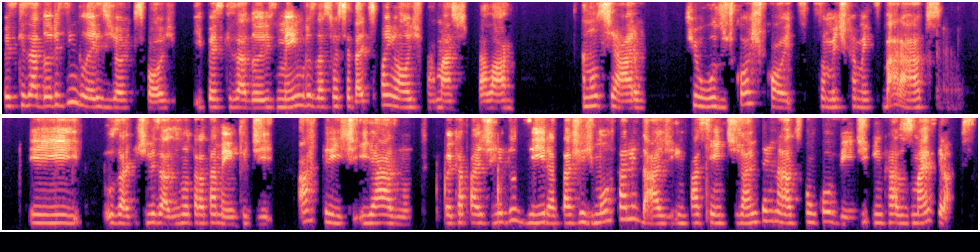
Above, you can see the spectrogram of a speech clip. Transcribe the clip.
Pesquisadores ingleses de Oxford e pesquisadores membros da Sociedade Espanhola de Farmácia Hospitalar anunciaram que o uso de corticoides, que são medicamentos baratos e utilizados no tratamento de artrite e asma, foi capaz de reduzir a taxa de mortalidade em pacientes já internados com Covid em casos mais graves.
